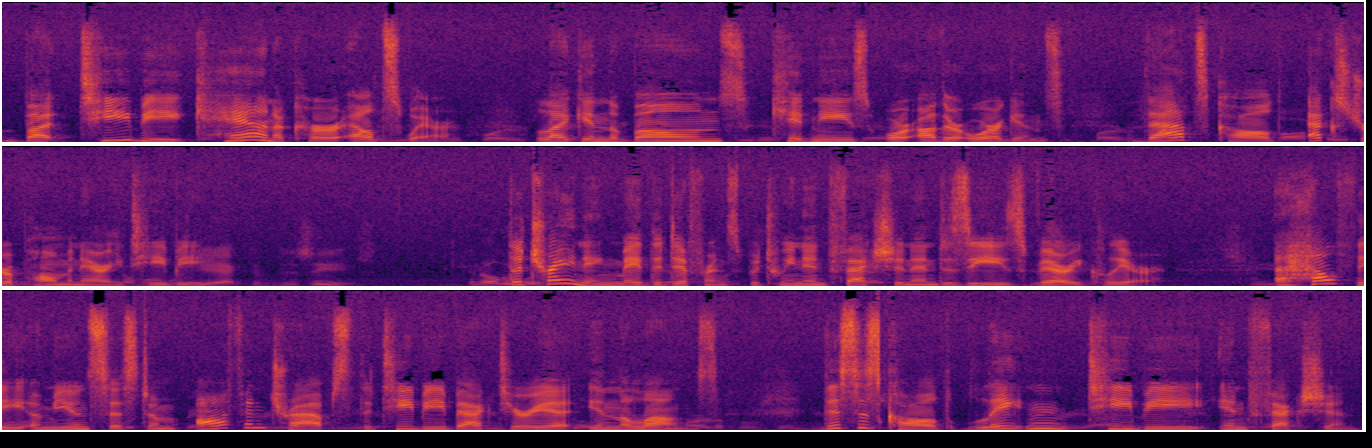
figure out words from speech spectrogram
But TB can occur elsewhere, like in the bones, kidneys, or other organs. That's called extrapulmonary TB. The training made the difference between infection and disease very clear. A healthy immune system often traps the TB bacteria in the lungs. This is called latent TB infection,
